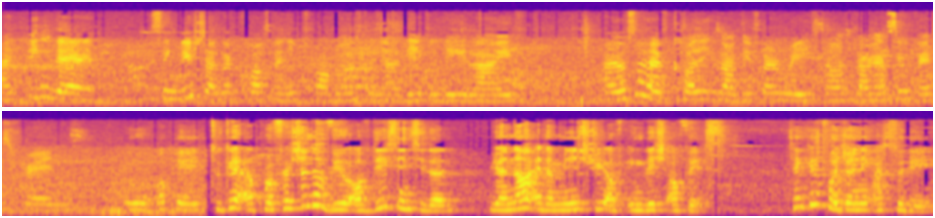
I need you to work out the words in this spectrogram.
I think that Singlish doesn't cause any problems in their day-to-day life. I also have colleagues of different races, but we are still best friends. Oh, okay. To get a professional view of this incident, we are now at the Ministry of English office. Thank you for joining us today.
